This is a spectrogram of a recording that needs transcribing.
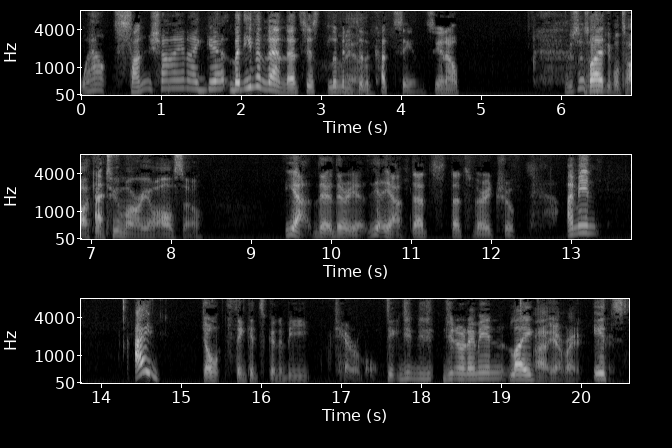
well, Sunshine, I guess, but even then, that's just limited to Yeah. the cutscenes, you know. There's just But other people talking I- to Mario also. Yeah, there, there he is. Yeah, yeah, that's that's very true. I mean, I don't think it's going to be terrible. Do, do, do, do you know what I mean? Like, Uh, yeah, right. it's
